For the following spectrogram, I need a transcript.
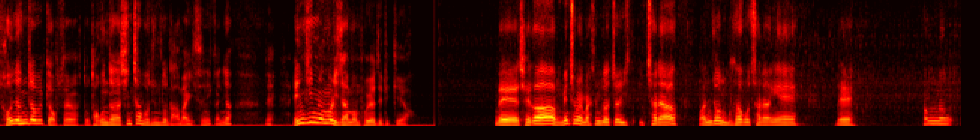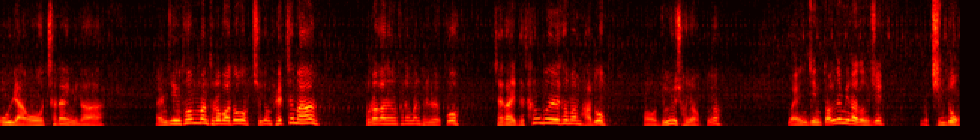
전혀 흠잡을 게 없어요. 또 더군다나 신차 보증도 남아 있으니까요. 네 엔진룸을 이제 한번 보여드릴게요. 네 제가 맨 처음에 말씀드렸죠 이, 이 차량 완전 무사고 차량의 네 성능 올 양호 차량입니다. 엔진 소음만 들어봐도 지금 벨트만 돌아가는 소리만 들려있고 제가 이렇게 상부에서만 봐도 어, 누유 전혀 없고요. 뭐 엔진 떨림이라든지 뭐 진동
